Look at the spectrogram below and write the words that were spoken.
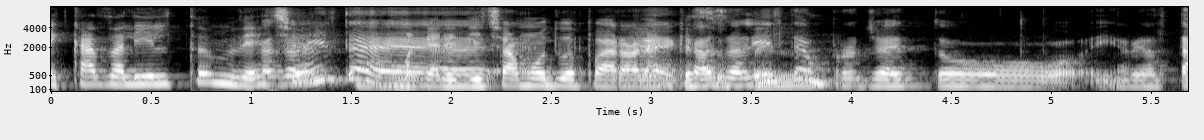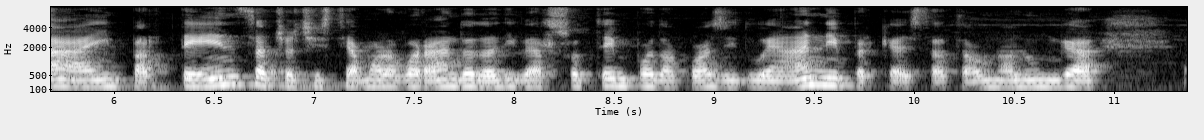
E Casa Lilt invece? Casa Lilt è, Magari diciamo due parole eh, anche Casa su Lilt è un progetto in realtà in partenza, cioè ci stiamo lavorando da diverso tempo, da quasi due anni, perché è stata una lunga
